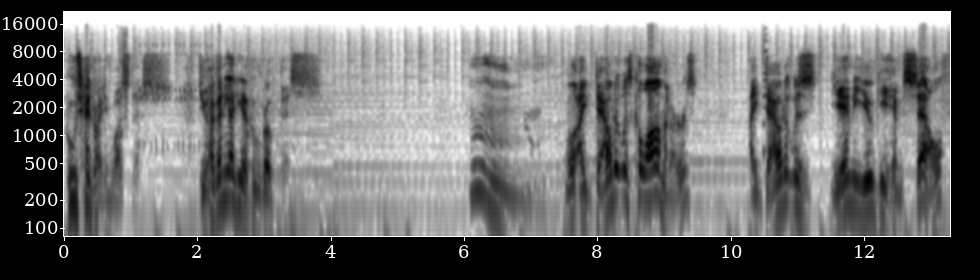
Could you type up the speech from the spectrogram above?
Whose handwriting was this? Do you have any idea who wrote this? Hmm. Well, I doubt it was kilometers. I doubt it was Yami Yugi himself.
